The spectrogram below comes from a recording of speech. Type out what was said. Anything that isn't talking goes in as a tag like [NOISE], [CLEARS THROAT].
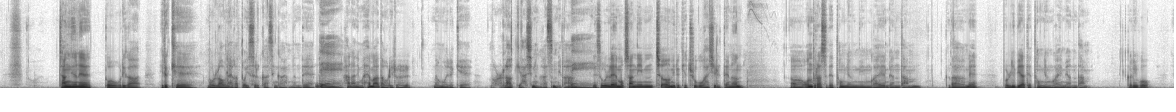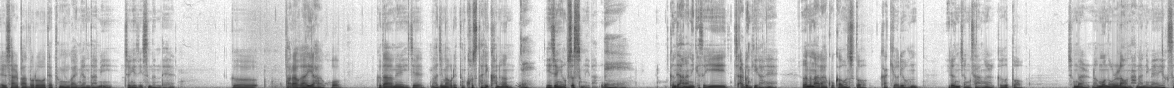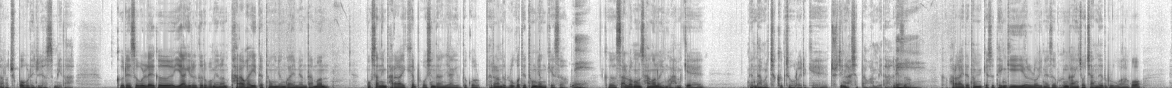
작년에 또 우리가 이렇게 놀라운 해가 또 있을까 생각했는데 네. 하나님은 해마다 우리를 너무 이렇게 놀랍게 하시는 것 같습니다. 네. 그래서 원래 목사님 처음 이렇게 출국하실 때는 어, 온두라스 대통령님과의 면담, 그 다음에 볼리비아 대통령과의 면담, 그리고 엘살바도르 대통령과의 면담이 정해져 있었는데 그 파라과이하고 그 다음에 이제 마지막으로 했던 코스타리카는 네. 예정이 없었습니다. 네. 근데 하나님께서 이 짧은 기간에 어느 나라 국가 원수도 갖기 어려운 이런 정상을 그것도 정말 너무 놀라운 하나님의 역사로 축복을 해주셨습니다. 그래서 원래 그 이야기를 들어보면은 파라과이 대통령과의 면담은 목사님 파라과이 캠프 오신다는 이야기도 듣고 페르난도 루고 대통령께서 네. 그 살로몬 상원의원과 함께 면담을 적극적으로 이렇게 추진을 하셨다고 합니다. 그래서 네. 그 파라과이 대통령께서 dengu열로 인해서 건강이 좋지 않는데도 불구하고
